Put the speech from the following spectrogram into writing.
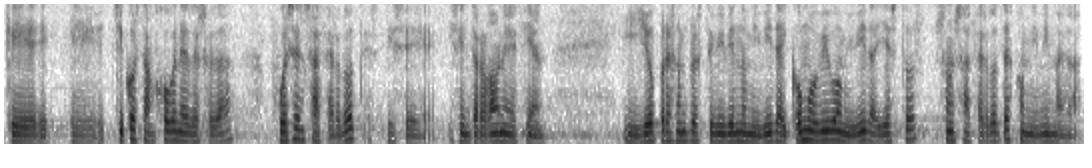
que eh, chicos tan jóvenes de su edad fuesen sacerdotes y se, y se interrogaban y decían, y yo, por ejemplo, estoy viviendo mi vida y cómo vivo mi vida y estos son sacerdotes con mi misma edad.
